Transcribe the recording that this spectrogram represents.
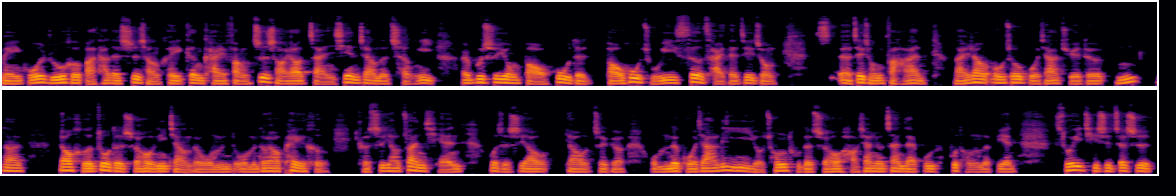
美国如何把它的市场可以更开放，至少要展现这样的诚意，而不是用保护的保护主义色彩的这种呃这种法案来让欧洲国家觉得嗯那。要合作的时候，你讲的我们我们都要配合，可是要赚钱或者是要要这个我们的国家利益有冲突的时候，好像又站在不不同的边，所以其实这是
